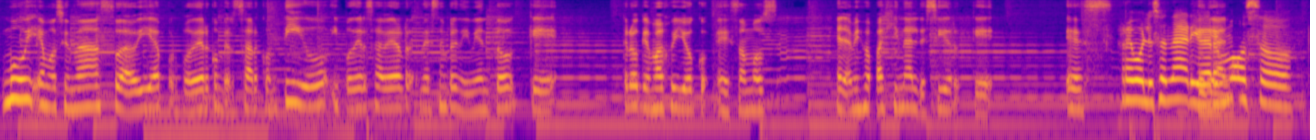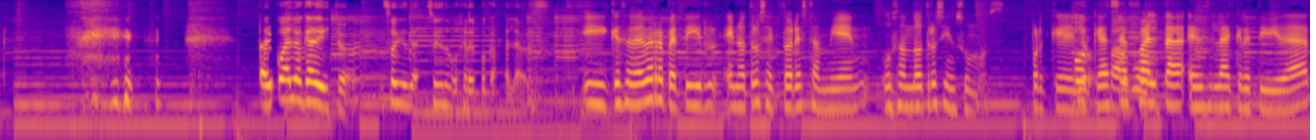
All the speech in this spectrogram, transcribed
muy emocionadas todavía por poder conversar contigo y poder saber de este emprendimiento que creo que Majo y yo estamos en la misma página al decir que es revolucionario, hermoso. Tal cual lo que ha dicho. Soy una, soy una mujer de pocas palabras. Y que se debe repetir en otros sectores también usando otros insumos. Porque lo que hace falta es la creatividad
